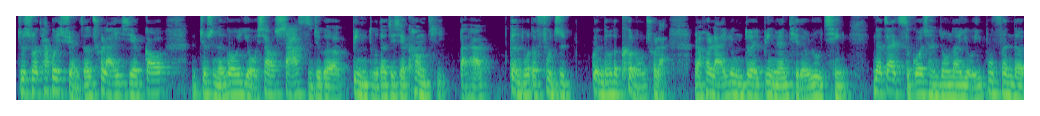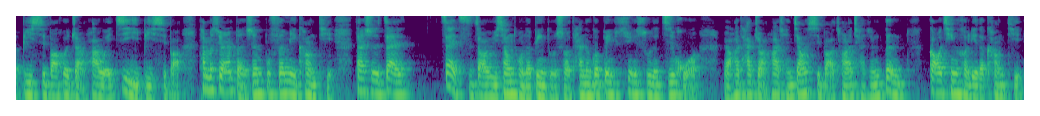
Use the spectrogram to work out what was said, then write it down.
就是说它会选择出来一些高，就是能够有效杀死这个病毒的这些抗体，把它更多的复制、更多的克隆出来，然后来应对病原体的入侵。那在此过程中呢，有一部分的 B 细胞会转化为记忆 B 细胞，它们虽然本身不分泌抗体，但是在再次遭遇相同的病毒时候，它能够被迅速的激活，然后它转化成浆细胞，从而产生更高亲和力的抗体，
